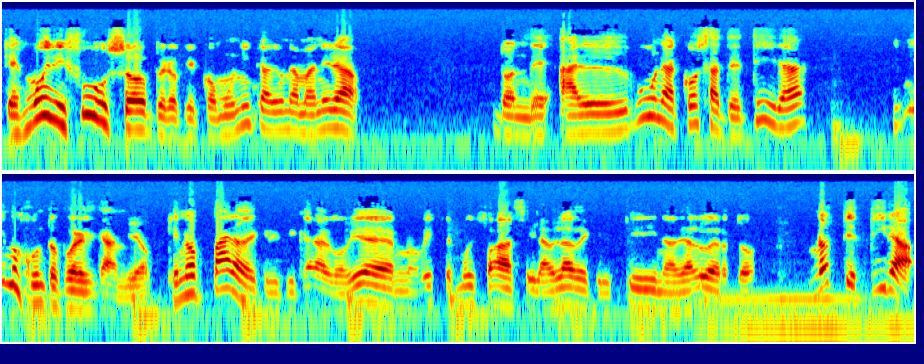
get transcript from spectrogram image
que es muy difuso, pero que comunica de una manera donde alguna cosa te tira. Vivimos juntos por el cambio, que no para de criticar al gobierno, viste, es muy fácil hablar de Cristina, de Alberto, no te tira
